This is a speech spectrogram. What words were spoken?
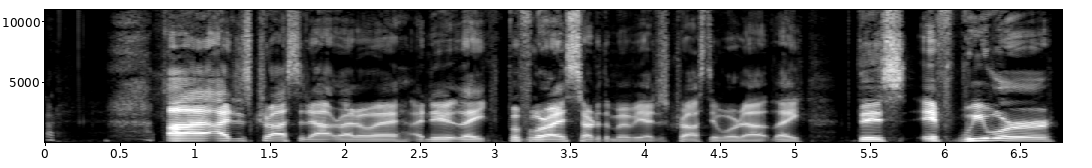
Uh, I just crossed it out right away. I knew, like, before I started the movie, I just crossed the word out. Like, this, if we were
